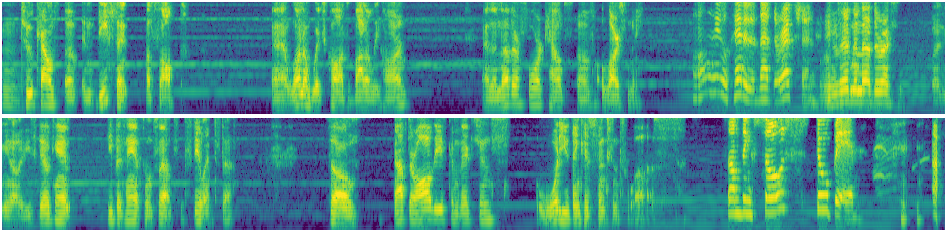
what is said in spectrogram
Mm. two counts of indecent assault, uh, one of which caused bodily harm, and another four counts of larceny. Oh, he was headed in that direction. He was heading in that direction, but you know he still can't keep his hands to himself stealing stuff. So, after all these convictions, what do you think his sentence was? Something so stupid.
